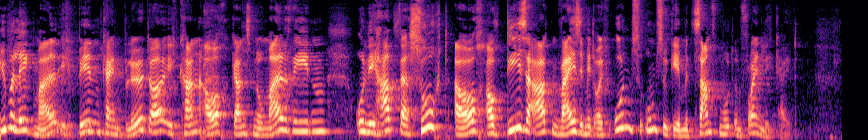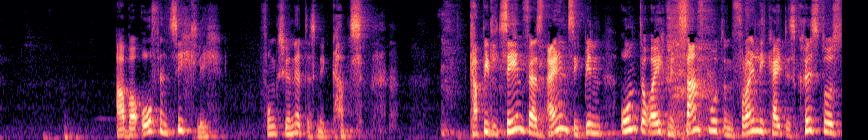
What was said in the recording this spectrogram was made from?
Überleg mal, ich bin kein Blöder, ich kann auch ganz normal reden und ich habe versucht auch auf diese Art und Weise mit euch umzugehen, mit Sanftmut und Freundlichkeit. Aber offensichtlich funktioniert das nicht ganz. Kapitel 10, Vers 1, ich bin unter euch mit Sanftmut und Freundlichkeit des Christus,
